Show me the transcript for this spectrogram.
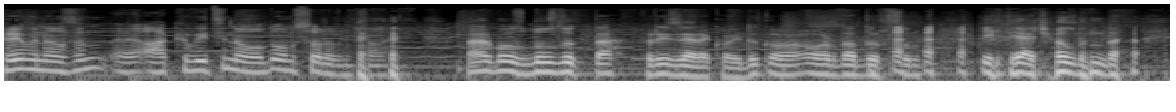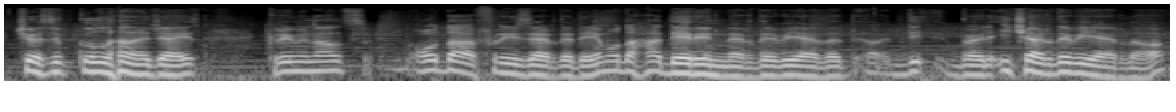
Criminals'ın e, akıbeti ne oldu onu soralım sana. Fireballs buzlukta freezere koyduk. O, orada dursun. İhtiyaç olduğunda çözüp kullanacağız. Criminals o da freezerde diyeyim. O daha derinlerde bir yerde. Böyle içeride bir yerde o.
